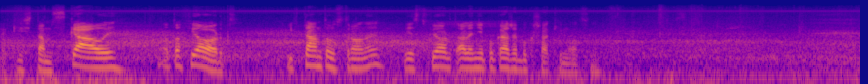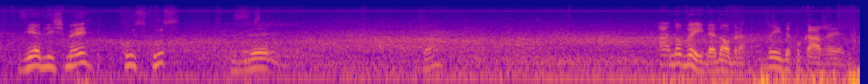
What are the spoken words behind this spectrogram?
jakieś tam skały. No to fiord. I w tamtą stronę jest fiord, ale nie pokażę, bo krzaki mocno. Zjedliśmy kuskus z... Co? A no wyjdę, dobra, wyjdę, pokażę jednak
